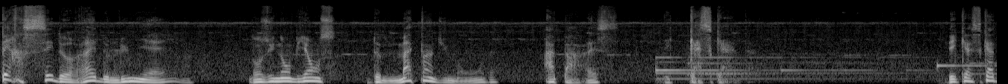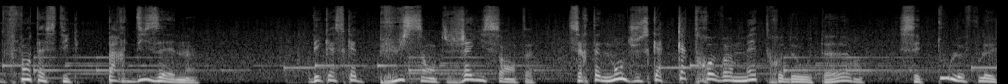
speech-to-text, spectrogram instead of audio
percée de raies de lumière, dans une ambiance de matin du monde, apparaissent des cascades. Des cascades fantastiques, par dizaines. Des cascades puissantes, jaillissantes. Certaines montent jusqu'à 80 mètres de hauteur. C'est tout le fleuve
